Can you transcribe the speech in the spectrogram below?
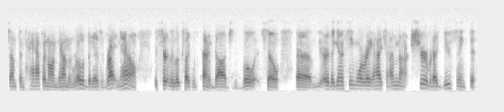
something happen on down the road, but as of right now, it certainly looks like we've kind of dodged the bullet. So, uh, are they going to see more rate hikes? I'm not sure, but I do think that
